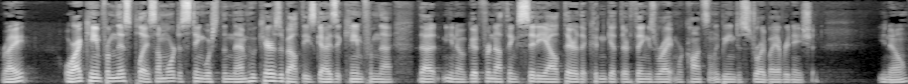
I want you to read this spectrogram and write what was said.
Right? Or I came from this place. I'm more distinguished than them. Who cares about these guys that came from that, that, you know, good for nothing city out there that couldn't get their things right and were constantly being destroyed by every nation? You know?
